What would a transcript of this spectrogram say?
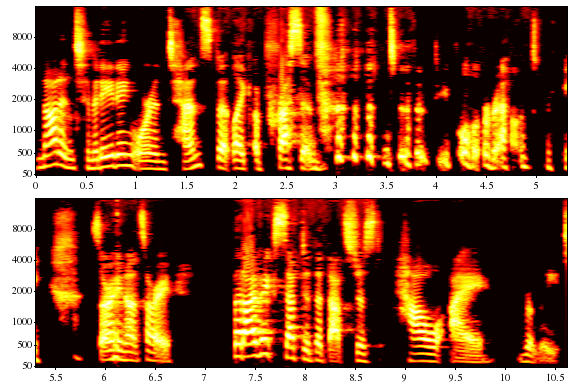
not intimidating or intense, but like oppressive to the people around me. Sorry, not sorry. But I've accepted that that's just how I relate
